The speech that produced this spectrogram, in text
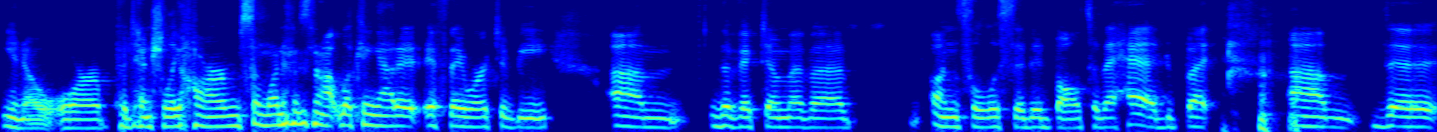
you know, or potentially harm someone who's not looking at it if they were to be um, the victim of a unsolicited ball to the head but um, the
